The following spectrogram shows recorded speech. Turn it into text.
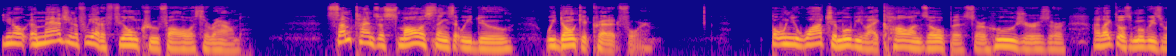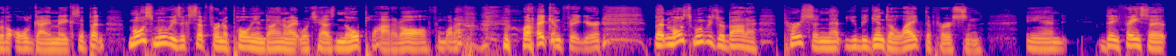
you know, imagine if we had a film crew follow us around. Sometimes the smallest things that we do, we don't get credit for. But when you watch a movie like Holland's Opus or Hoosiers, or I like those movies where the old guy makes it, but most movies except for Napoleon Dynamite, which has no plot at all, from what I what I can figure, but most movies are about a person that you begin to like the person, and they face a,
